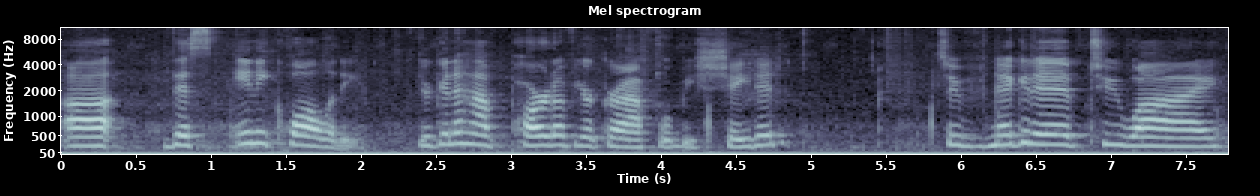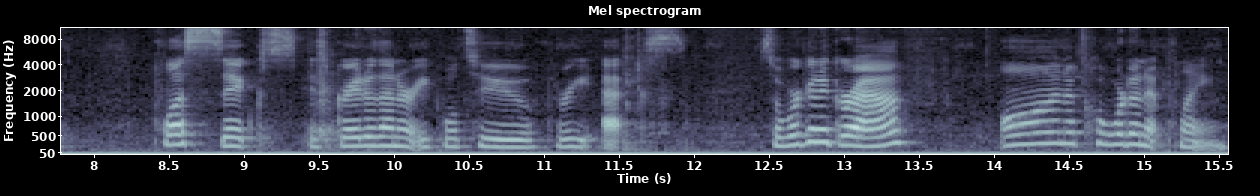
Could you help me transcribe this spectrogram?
uh, this inequality, you're going to have part of your graph will be shaded. So if negative 2y plus 6 is greater than or equal to 3x. So we're going to graph on a coordinate plane.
